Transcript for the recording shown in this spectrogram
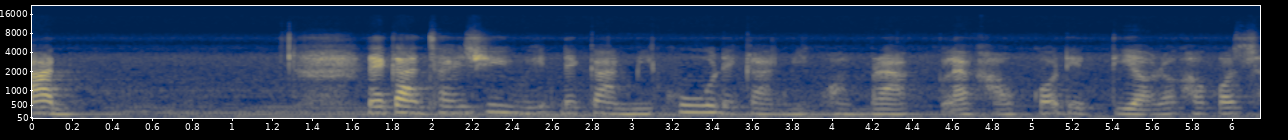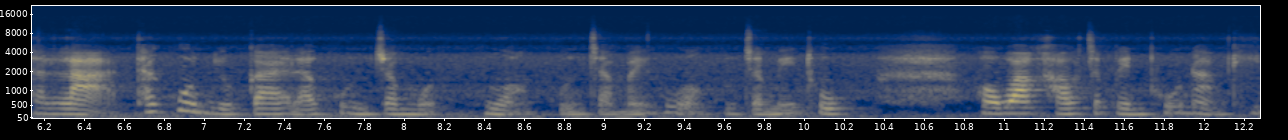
ารณ์ ในการใช้ชีวิตในการมีคู่ในการมีความรัก และเขาก็เด็ดเดี่ยวแล้วเขาก็ฉลาด ถ้าคุณอยู่ไกล้แล้วคุณจะหมดห่วง คุณจะไม่ห่วง คุณจะไม่ทุกข์เพราะว่าเขาจะเป็นผู้นำที่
